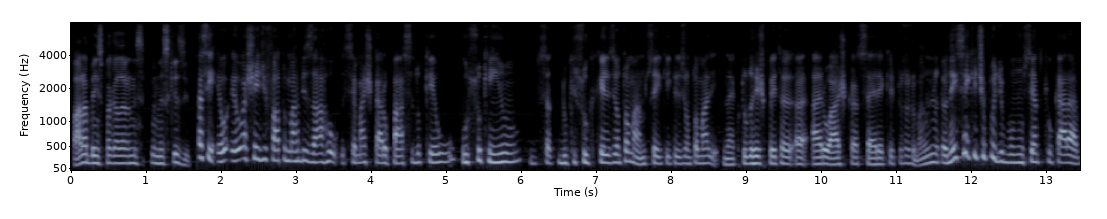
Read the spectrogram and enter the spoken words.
parabéns pra galera nesse, nesse quesito Assim, eu, eu achei de fato mais bizarro ser mais caro o passe do que o, o suquinho, do que suco que eles iam tomar. Não sei o que, que eles iam tomar ali, né? Com todo respeito à à séria que as pessoas tomam. Eu nem sei que tipo de. Não sinto que o cara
